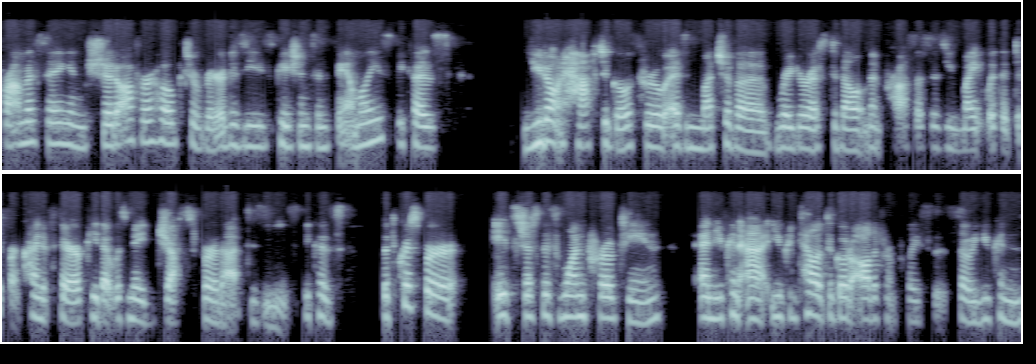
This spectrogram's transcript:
promising and should offer hope to rare disease patients and families because you don't have to go through as much of a rigorous development process as you might with a different kind of therapy that was made just for that disease because with CRISPR it's just this one protein and you can add you can tell it to go to all different places so you can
